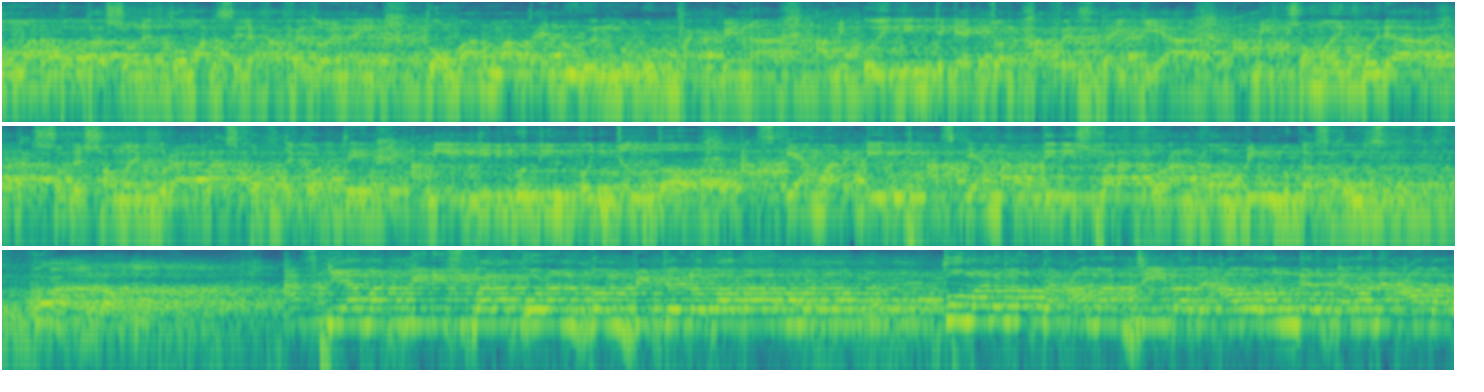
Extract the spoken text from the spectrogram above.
তোমার কথা শুনে তোমার ছেলে হাফেজ হয় নাই, তোমার মাথায় নূরের মুকুট থাকবে না। আমি ওই দিন থেকে একজন হাফেজ দাইকিয়া আমি সময় কইরা, তার সঙ্গে সময় কইরা ক্লাস করতে করতে, আমি এই দীর্ঘদিন পর্যন্ত, আজকে আমার এই, আজকে আমার তিরিশ পারা কোরআন কমপ্লিট মুখস্থ হয়েছে আজকে আমার তিরিশ পারা কোরআন কমপ্লিট হইল, বাবা। তোমার মাথা আমার যেইভাবে আওরঙ্গের কারণে আমার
